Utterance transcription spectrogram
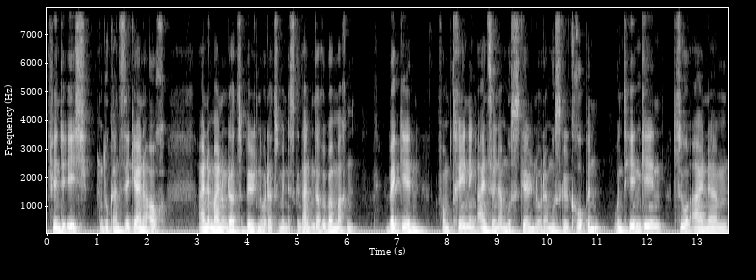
finde ich, und du kannst dir gerne auch eine Meinung dazu bilden oder zumindest Gedanken darüber machen, weggehen vom Training einzelner Muskeln oder Muskelgruppen und hingehen zu einem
